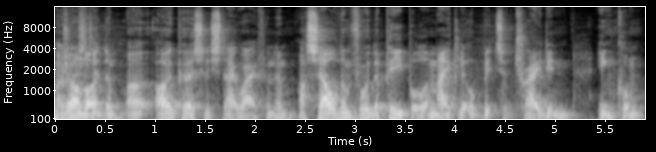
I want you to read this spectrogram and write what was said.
I don't like them. I, I personally stay away from them. I sell them for other people and make little bits of trading income,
